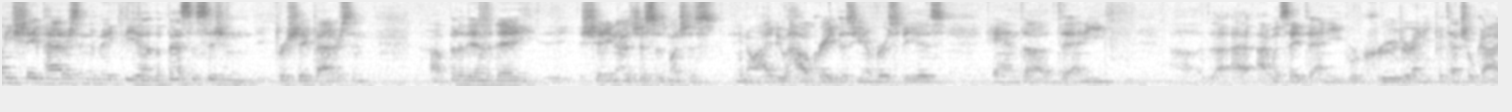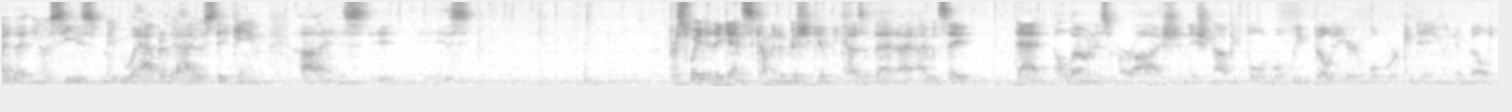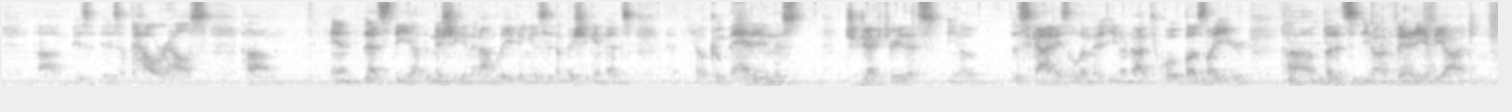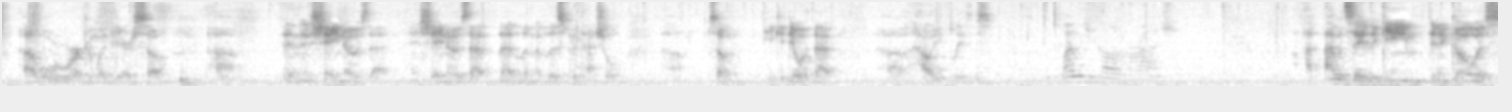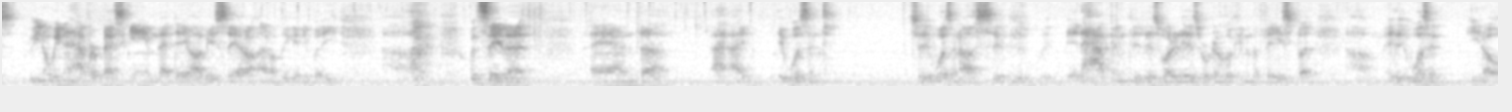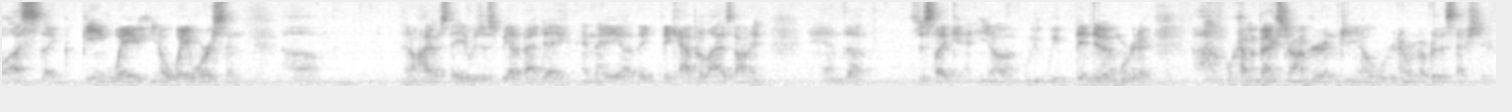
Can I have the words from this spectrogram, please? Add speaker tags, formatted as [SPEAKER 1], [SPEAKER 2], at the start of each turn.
[SPEAKER 1] be Shea Patterson to make the uh, the best decision for Shea Patterson. Uh, but at the end of the day, Shea knows just as much as you know I do how great this university is, and uh, to any. uh, I, would say to any recruit or any potential guy that you know sees maybe what happened in the Ohio State game uh, and is, is persuaded against coming to Michigan because of that, I, I would say that alone is a mirage, and they should not be fooled. What we've built here, what we're continuing to build, um, is, is a powerhouse. Um, and that's the uh, the Michigan that I'm leaving is a Michigan that's you know headed in this trajectory that's you know the sky is the limit. You know, not to quote Buzz Lightyear, uh, but it's you know infinity and beyond uh, what we're working with here. So, um, and, and Shea knows that, and Shea knows that that limitless potential. Um, so he can deal with that uh, how he pleases.
[SPEAKER 2] Why would you call it a mirage?
[SPEAKER 1] I, I would say the game didn't go as you know we didn't have our best game that day. Obviously, I don't I don't think anybody would say that, and uh, I, I it wasn't it wasn't us. It, it happened. It is what it is. We're gonna look it in the face, but um, it, it wasn't you know us like being way you know way worse than. Um, than Ohio State, it was just we had a bad day, and they uh, they, they capitalized on it, and uh, just like you know we, we've been doing. We're gonna uh, we're coming back stronger, and you know we're gonna remember this next year.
